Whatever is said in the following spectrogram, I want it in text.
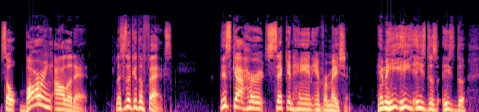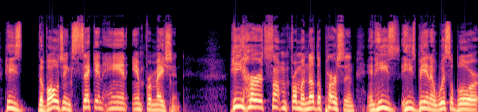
So, barring all of that, let's look at the facts. This guy heard secondhand information. I mean, he, he he's the, he's the he's divulging secondhand information he heard something from another person and he's he's being a whistleblower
